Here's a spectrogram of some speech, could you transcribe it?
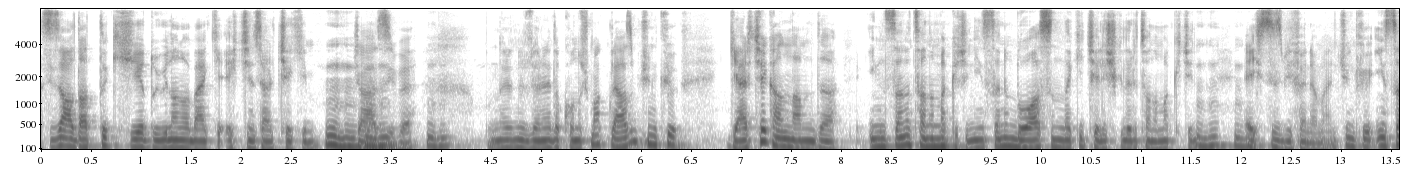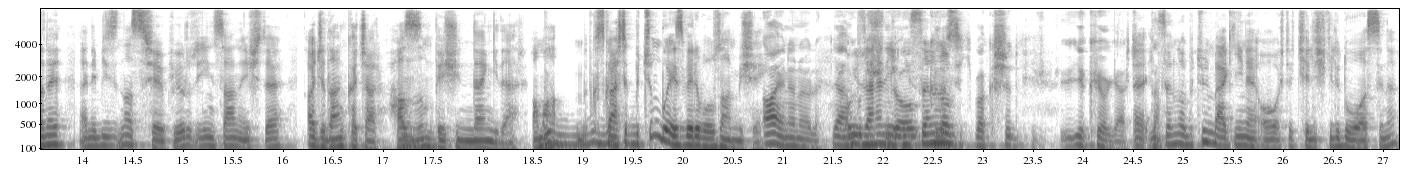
sizi aldattığı kişiye duyulan o belki eşcinsel çekim, cazibe. Bunların üzerine de konuşmak lazım. Çünkü gerçek anlamda insanı tanımak için, insanın doğasındaki çelişkileri tanımak için eşsiz bir fenomen. Çünkü insanı hani biz nasıl şey yapıyoruz? İnsan işte acıdan kaçar, hazın peşinden gider. Ama bu, bu, kıskançlık bütün bu ezberi bozan bir şey. Aynen öyle. Yani o yüzden hani insanın o klasik o, bakışı yıkıyor gerçekten. Evet, insanın o bütün belki yine o işte çelişkili doğasını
